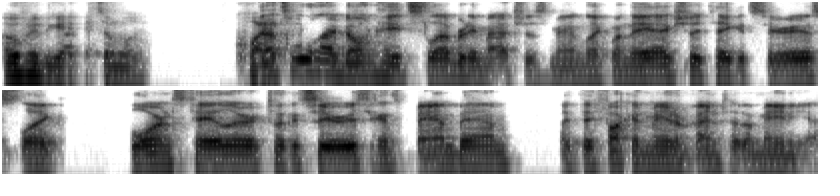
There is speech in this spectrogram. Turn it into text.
hopefully we get someone. Quite. That's why I don't hate celebrity matches, man. Like when they actually take it serious. Like Lawrence Taylor took it serious against Bam Bam. Like they fucking main evented a Mania,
